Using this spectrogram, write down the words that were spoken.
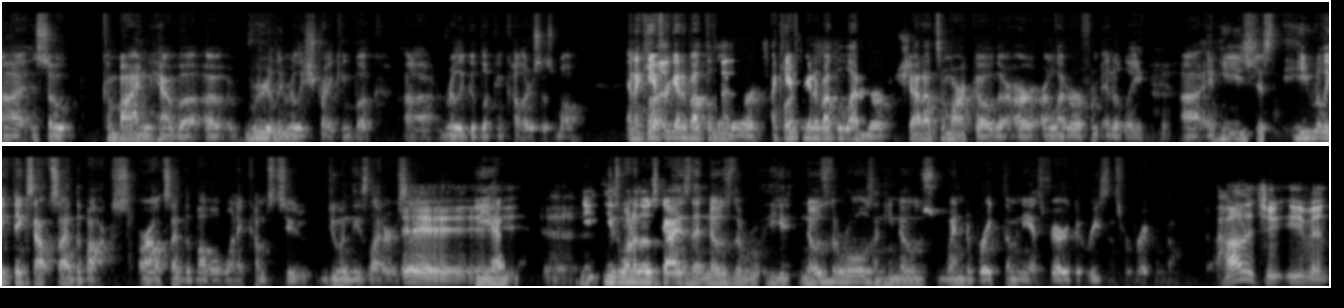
Uh, and so combined, we have a, a really, really striking book, uh, really good looking colors as well. And I can't Right. forget about the letterer. I can't forget about the letterer. Shout out to Marco, the, our, our letterer from Italy. Uh, and he's just, he really thinks outside the box or outside the bubble when it comes to doing these letters. Uh, Hey, he yeah. he, he's one of those guys that knows the he knows the rules and he knows when to break them and he has very good reasons for breaking them. how did you even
